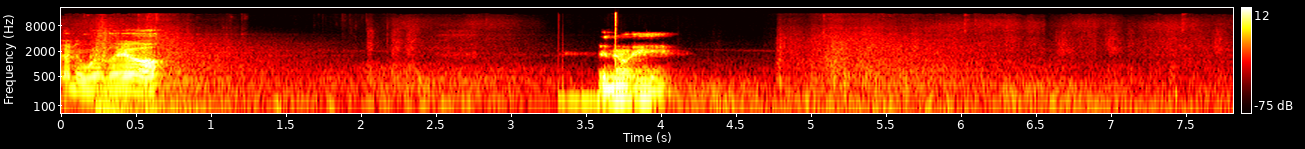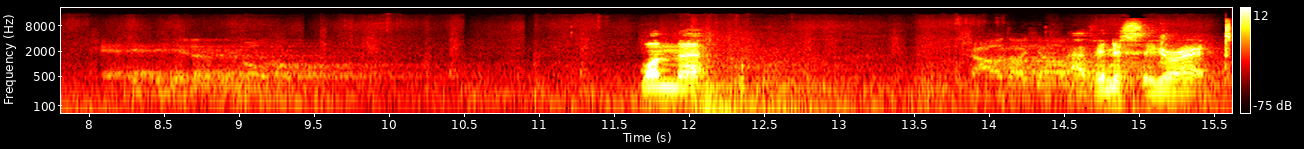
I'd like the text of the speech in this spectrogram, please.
Don't know where they are. They're not here. One there. Having a cigarette.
